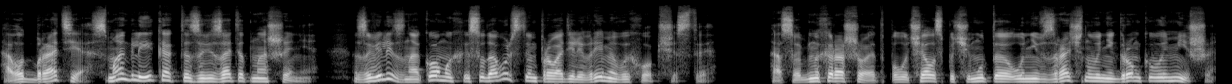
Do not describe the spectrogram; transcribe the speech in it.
А вот братья смогли как-то завязать отношения. Завели знакомых и с удовольствием проводили время в их обществе. Особенно хорошо это получалось почему-то у невзрачного негромкого Миши.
